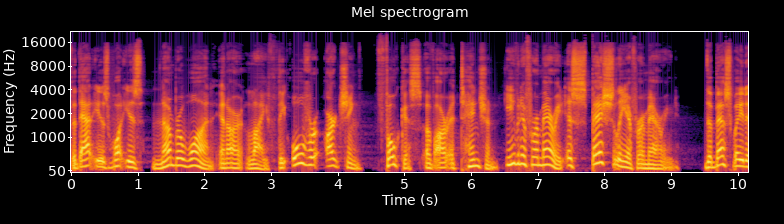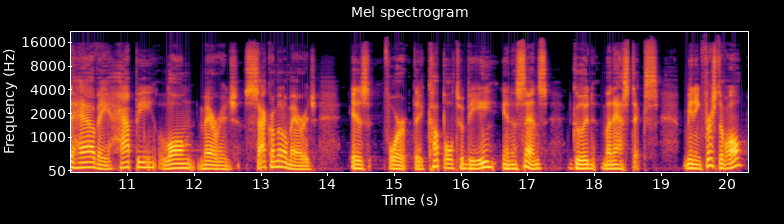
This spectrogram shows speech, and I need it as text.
that that is what is number one in our life, the overarching focus of our attention, even if we're married, especially if we're married. The best way to have a happy, long marriage, sacramental marriage, is for the couple to be, in a sense, good monastics. Meaning, first of all,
